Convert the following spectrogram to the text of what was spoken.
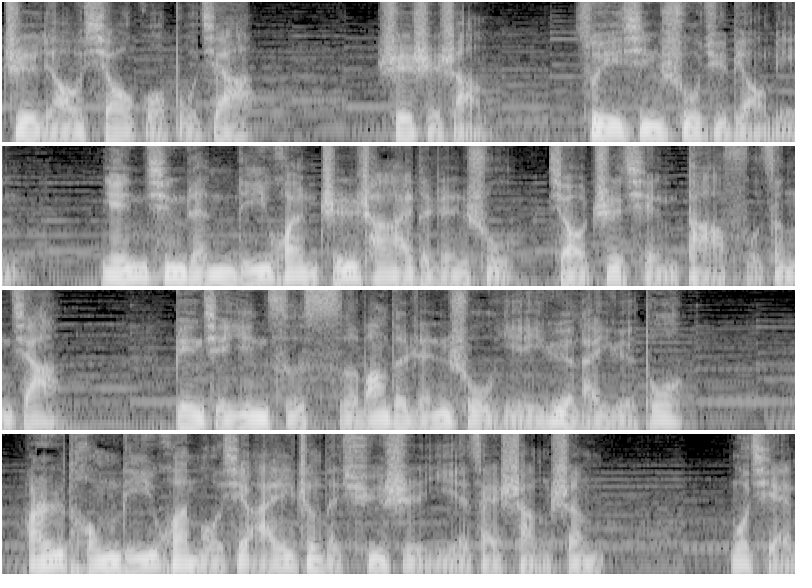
治疗效果不佳。事实上，最新数据表明，年轻人罹患直肠癌的人数较之前大幅增加，并且因此死亡的人数也越来越多。儿童罹患某些癌症的趋势也在上升。目前，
